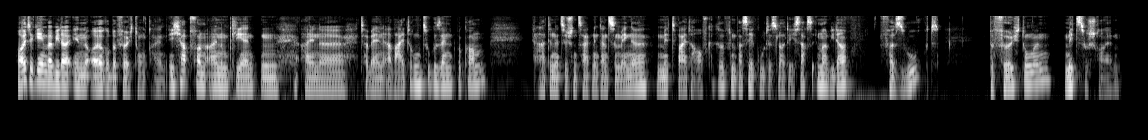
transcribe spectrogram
Heute gehen wir wieder in eure Befürchtungen rein. Ich habe von einem Klienten eine Tabellenerweiterung zugesendet bekommen. Er hat in der Zwischenzeit eine ganze Menge mit weiter aufgegriffen, was sehr gut ist. Leute, ich sage es immer wieder, versucht Befürchtungen mitzuschreiben.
